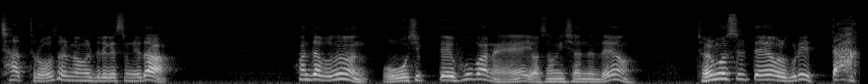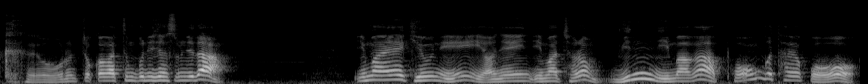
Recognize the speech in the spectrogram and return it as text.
차트로 설명을 드리겠습니다. 환자분은 50대 후반의 여성이셨는데요. 젊었을 때의 얼굴이 딱그 오른쪽과 같은 분이셨습니다. 이마의 기운이 연예인 이마처럼 윗이마가 봉긋하였고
